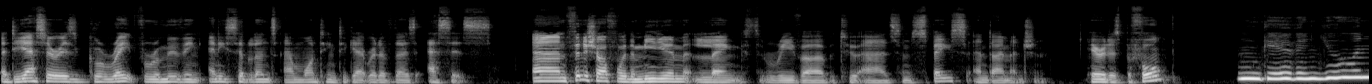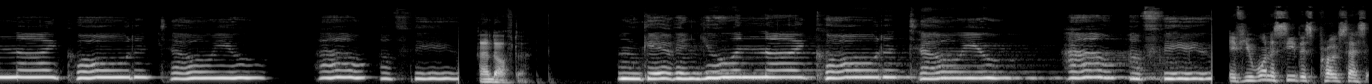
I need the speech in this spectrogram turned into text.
a de-esser is great for removing any sibilants and wanting to get rid of those S's. And finish off with a medium length reverb to add some space and dimension. Here it is before. I'm giving you a night call to tell you how I feel. And after. I'm giving you a night call to tell you how I feel. If you want to see this process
